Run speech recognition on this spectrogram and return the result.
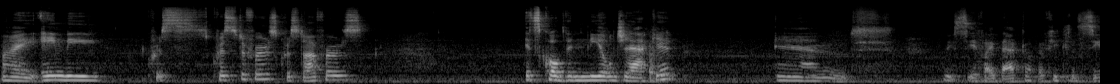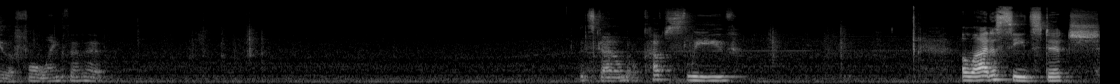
by Amy Chris, Christoffers, Christoffers. It's called the Neel Jacket. And let me see if I back up, if you can see the full length of it. It's got a little cuff sleeve, a lot of seed stitch,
